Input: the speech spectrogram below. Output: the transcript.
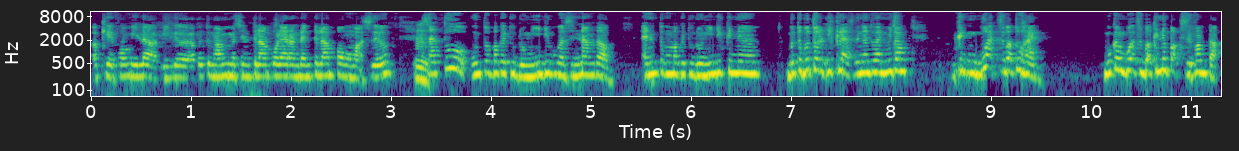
okay formula bila apa tu mami macam terlampau larang dan terlampau memaksa. Hmm. Satu untuk pakai tudung ni dia bukan senang tau. And untuk memakai tudung ni dia kena betul-betul ikhlas dengan Tuhan macam buat sebab Tuhan. Bukan buat sebab kena paksa, faham tak?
